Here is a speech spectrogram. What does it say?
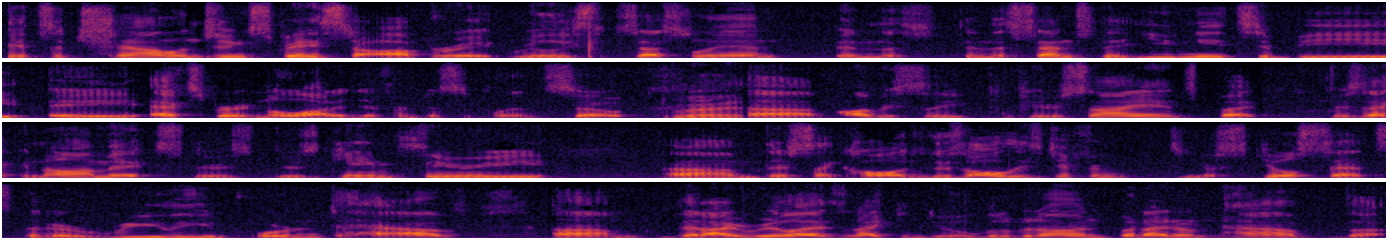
it's a challenging space to operate really successfully in in the in the sense that you need to be a expert in a lot of different disciplines. So right. uh, obviously computer science, but there's economics, there's there's game theory, um, there's psychology. There's all these different you know skill sets that are really important to have. Um, that I realize that I can do a little bit on, but I don't have the,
